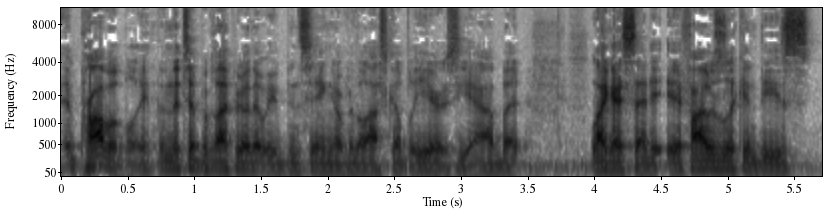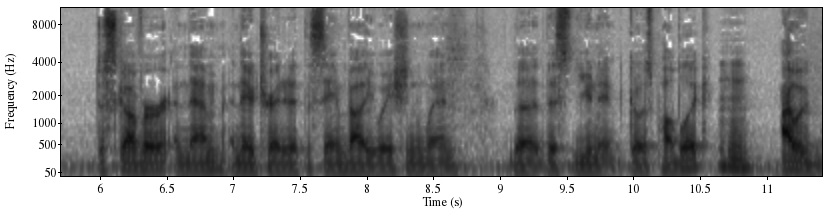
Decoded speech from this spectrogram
Eh, probably than the typical IPO that we've been seeing over the last couple of years, yeah. But like I said, if I was looking at these Discover and them, and they traded at the same valuation when the this unit goes public, mm-hmm. I would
